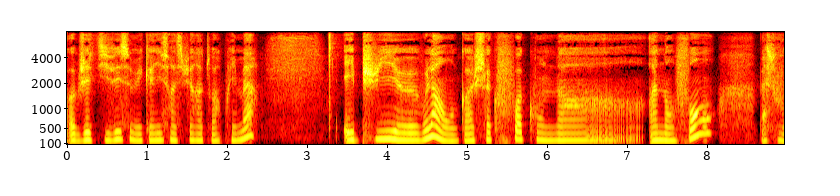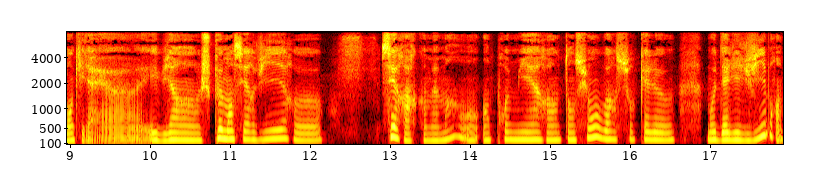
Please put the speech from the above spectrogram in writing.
objectiver ce mécanisme respiratoire primaire. Et puis euh, voilà, à chaque fois qu'on a un enfant, bah, souvent qu'il a, euh, eh bien, je peux m'en servir. euh, c'est rare quand même, hein, en, première intention, voir sur quel euh, modèle il vibre.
